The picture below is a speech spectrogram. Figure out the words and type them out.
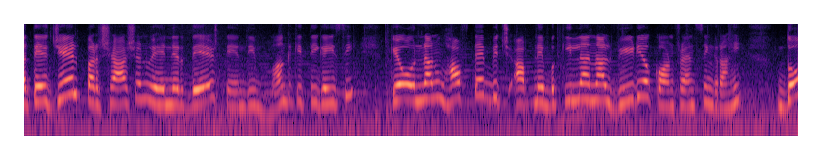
ਅਤੇ ਜੇਲ੍ਹ ਪ੍ਰਸ਼ਾਸਨ ਨੂੰ ਇਹ ਨਿਰਦੇਸ਼ ਦੇਣ ਦੀ ਮੰਗ ਕੀਤੀ ਗਈ ਸੀ ਕਿ ਉਹ ਉਹਨਾਂ ਨੂੰ ਹਫ਼ਤੇ ਵਿੱਚ ਆਪਣੇ ਵਕੀਲਾਂ ਨਾਲ ਵੀਡੀਓ ਕਾਨਫਰੈਂਸਿੰਗ ਰਾਹੀਂ ਦੋ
